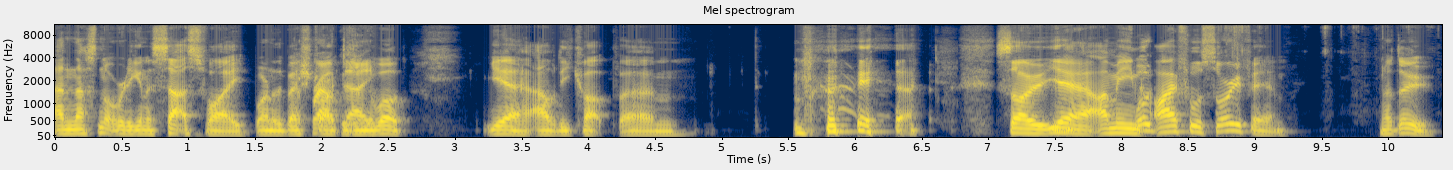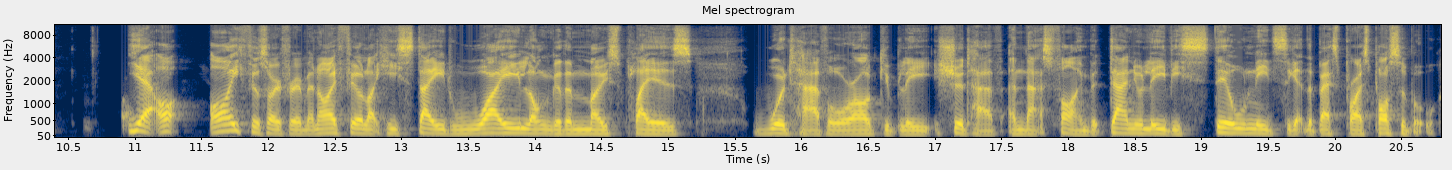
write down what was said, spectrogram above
and that's not really going to satisfy one of the best strikers in the world. Yeah, Audi Cup. Um, yeah. So yeah, I mean, well, I feel sorry for him. I do. Yeah, I, I feel sorry for him, and I feel like he stayed way longer than most players would have or arguably should have, and that's fine. But Daniel Levy still needs to get the best price possible.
